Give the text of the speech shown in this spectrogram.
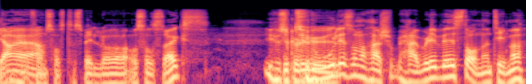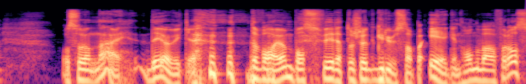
Ja, ja, ja. Software-spill og, og Soul Strikes. Husker du du- tror liksom at her, her blir vi stående en time, og så nei, det gjør vi ikke. Det var jo en boss vi rett og slett grusa på egen hånd hver for oss,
